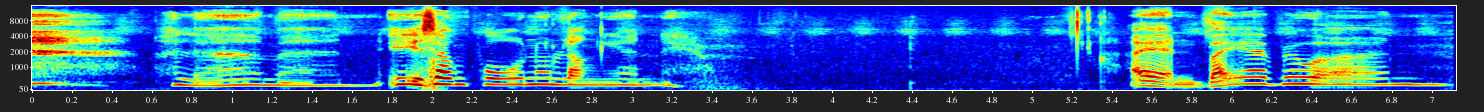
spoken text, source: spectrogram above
halaman. Iisang puno lang yan eh. Ayan, bye everyone.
